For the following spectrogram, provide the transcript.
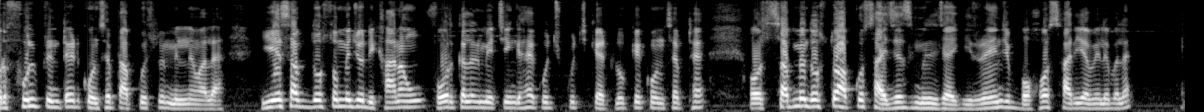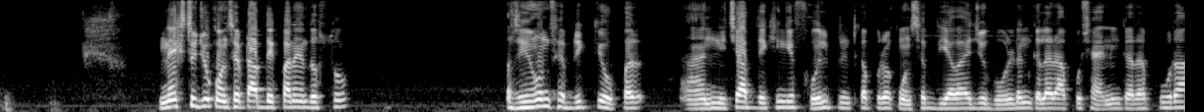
और फुल प्रिंटेड कॉन्सेप्ट आपको इसमें मिलने वाला है। ये सब दोस्तों मैं जो दिखा रहा हूँ फोर कलर मैचिंग है, कुछ कुछ कैटलॉग के कॉन्सेप्ट है। और सब में दोस्तों आपको साइजेस मिल जाएगी। रेंज बहुत सारी अवेलेबल है। नेक्स्ट जो कॉन्सेप्ट आप देख पा रहे हैं दोस्तों रेन फैब्रिक के ऊपर नीचे आप देखेंगे फॉइल प्रिंट का पूरा कॉन्सेप्ट दिया हुआ है, जो गोल्डन कलर आपको शाइनिंग कर रहा है, पूरा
